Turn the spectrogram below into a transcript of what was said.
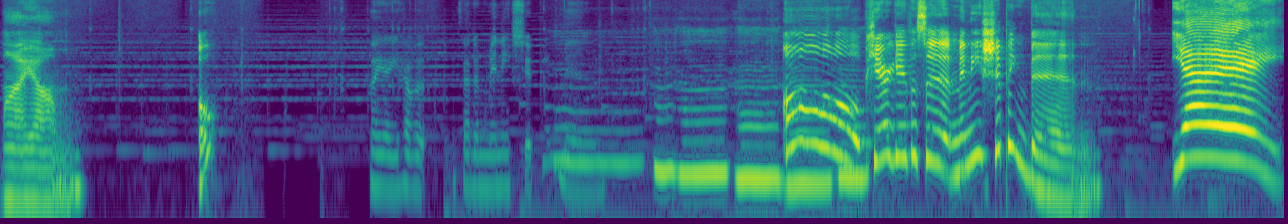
my um. Oh, Oh yeah, you have a is that a mini shipping bin? oh! Pierre gave us a mini shipping bin. Yay!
